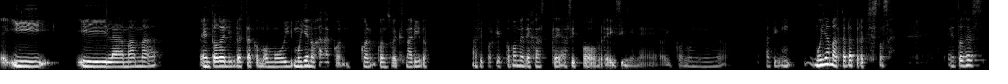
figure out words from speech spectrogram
y, y la mamá en todo el libro está como muy, muy enojada con, con, su ex marido. Así porque, ¿cómo me dejaste así pobre y sin dinero y con un niño? Así muy amargada pero chistosa. Entonces,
